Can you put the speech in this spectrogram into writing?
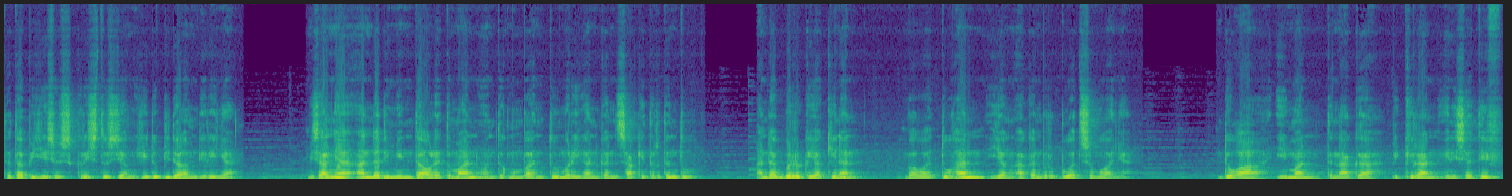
tetapi Yesus Kristus yang hidup di dalam dirinya. Misalnya, Anda diminta oleh teman untuk membantu meringankan sakit tertentu. Anda berkeyakinan bahwa Tuhan yang akan berbuat semuanya. Doa, iman, tenaga, pikiran, inisiatif,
